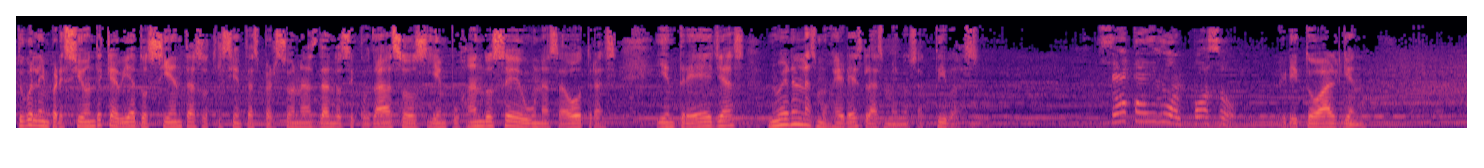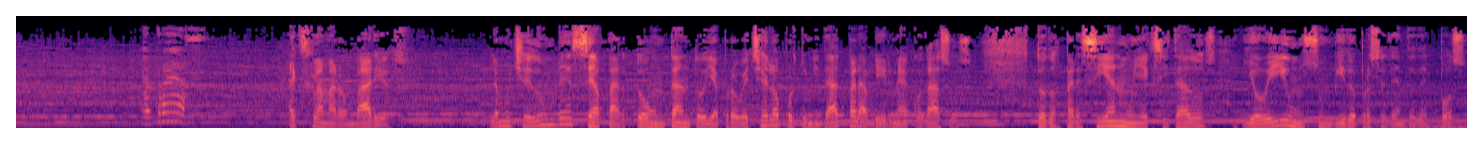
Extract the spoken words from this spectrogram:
Tuve la impresión de que había 200 o 300 personas dándose codazos y empujándose unas a otras, y entre ellas no eran las mujeres las menos activas. Se ha caído al pozo. Gritó alguien. Atrás. Exclamaron varios. La muchedumbre se apartó un tanto y aproveché la oportunidad para abrirme a codazos. Todos parecían muy excitados y oí un zumbido procedente del pozo.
